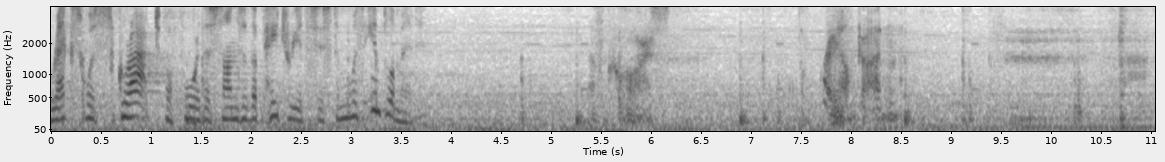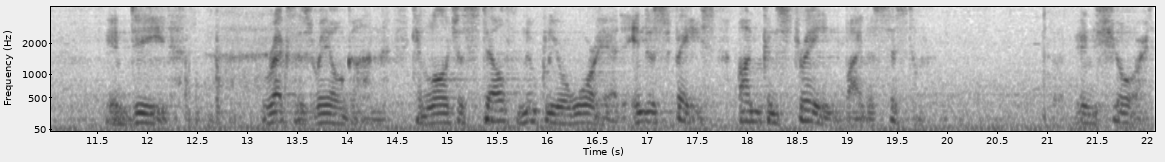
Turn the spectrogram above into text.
Rex was scrapped before the Sons of the Patriot system was implemented. Of course. The railgun. Indeed. Rex's railgun can launch a stealth nuclear warhead into space unconstrained by the system. In short,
